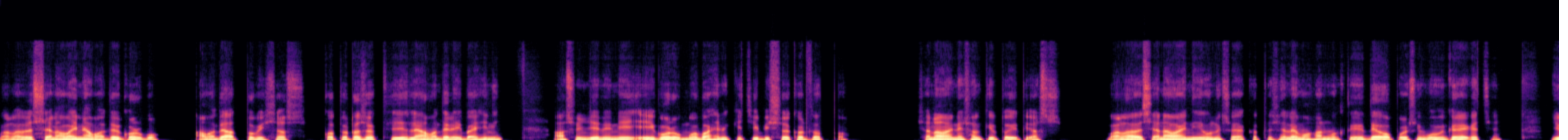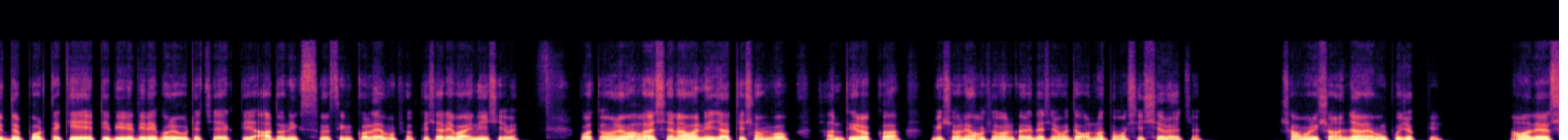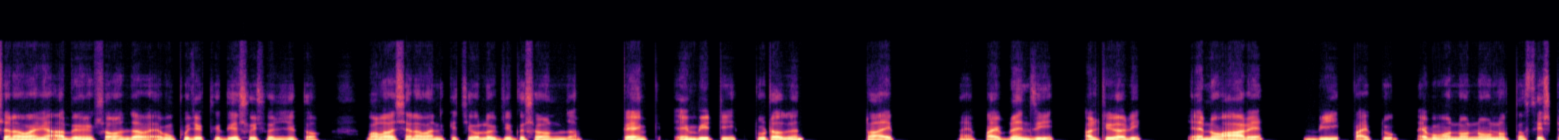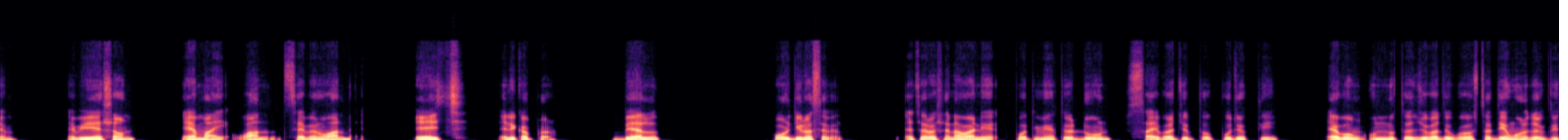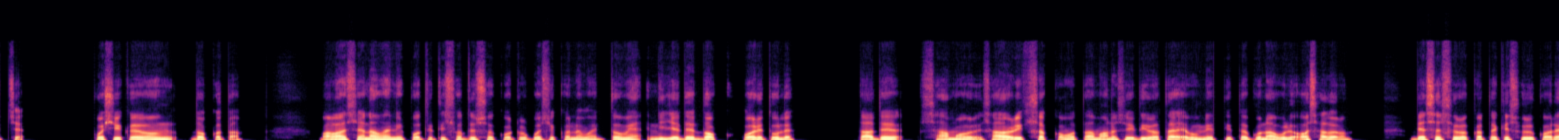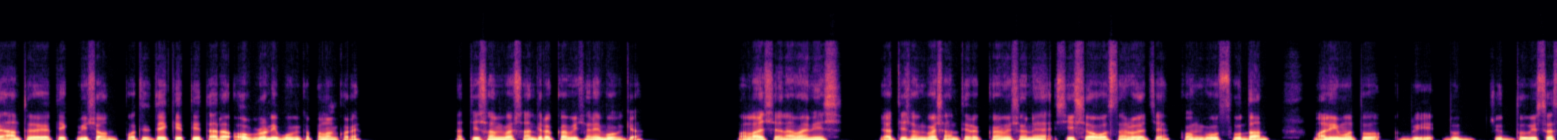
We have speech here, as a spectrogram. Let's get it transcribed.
বাংলাদেশ সেনাবাহিনী আমাদের গর্ব, আমাদের আত্মবিশ্বাস। কতটা শক্তিশালী আমাদের এই বাহিনী? আসুন জেনে নিই এই গৌরবময় বাহিনীর কিছু বিস্ময়কর তথ্য। সেনাবাহিনীর সংক্ষিপ্ত ইতিহাস বাংলাদেশ সেনাবাহিনী উনিশশো একাত্তর সালে মহান মুক্তিযুদ্ধে অপরিসীম ভূমিকা রেখেছে। যুদ্ধের পর থেকে এটি ধীরে ধীরে গড়ে উঠেছে একটি আধুনিক, সুশৃঙ্খল এবং শক্তিশালী বাহিনী হিসেবে। বর্তমানে বাংলাদেশ সেনাবাহিনী জাতিসংঘ শান্তিরক্ষা মিশনে অংশগ্রহণকারী দেশের মধ্যে অন্যতম শীর্ষে রয়েছে। সামরিক সরঞ্জাম এবং প্রযুক্তি। আমাদের সেনাবাহিনী আধুনিক সরঞ্জাম এবং প্রযুক্তি দিয়ে সুসজ্জিত। বাংলাদেশ সেনাবাহিনীর কিছু উল্লেখযোগ্য সরঞ্জাম। Tank, MBT, two thousand type five nine G artillery NO R A B, five two এবং অন্যান্য উন্নত system. Aviation, MI one seven one H helicopter, Bell four zero seven. এছাড়াও সেনাবাহিনী প্রতিনিয়ত ড্রোন, সাইবার যুদ্ধ প্রযুক্তি এবং উন্নত যোগাযোগ ব্যবস্থা দিয়ে মনোযোগ দিচ্ছে। প্রশিক্ষণ এবং দক্ষতা। বাংলাদেশ সেনাবাহিনীর প্রতিটি সদস্য কঠোর প্রশিক্ষণের মাধ্যমে নিজেদের দক্ষ করে তোলে। তাদের শারীরিক সক্ষমতা, মানসিক দৃঢ়তা এবং নেতৃত্ব গুণাবলী অসাধারণ। দেশের সুরক্ষা থেকে শুরু করে আন্তর্জাতিক মিশন প্রতিটি ক্ষেত্রে তারা অগ্রণী ভূমিকা পালন করে। জাতিসংঘ শান্তিরক্ষা মিশনের ভূমিকা। বাংলাদেশ সেনাবাহিনীর জাতিসংঘ শান্তিরক্ষা মিশনে শীর্ষ অবস্থান রয়েছে কঙ্গো, সুদান, মালির মতো যুদ্ধবিশেষ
